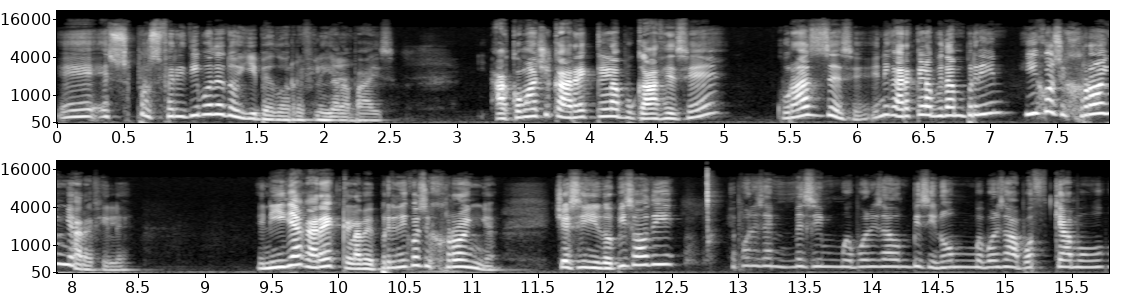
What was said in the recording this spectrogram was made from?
Ε, ε, σου προσφέρει τίποτε το γήπεδο ρε φίλε για Ναι. να πάεις. Ακόμα και η καρέκλα που κάθεσαι, κουράζεσαι. Είναι η καρέκλα που ήταν πριν 20 χρόνια ρε φίλε. Είναι η ίδια καρέκλα με πριν 20 χρόνια. Και συνειδητοποίησα ότι επόνησα η μέση μου, επόνησα τον πισινό μου, επόνησα τα πόδκια μου.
